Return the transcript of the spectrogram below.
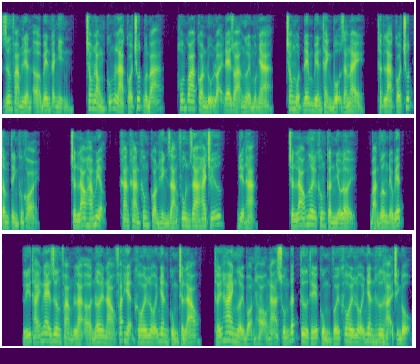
Dương Phàm liền ở bên cạnh nhìn, trong lòng cũng là có chút buồn bã, hôm qua còn đủ loại đe dọa người một nhà, trong một đêm biến thành bộ dáng này, thật là có chút tâm tình không khỏi. Trần Lao há miệng, khàn khàn không còn hình dáng phun ra hai chữ, điện hạ. Trần lao ngươi không cần nhiều lời, bản vương đều biết. Lý Thái nghe Dương Phàm là ở nơi nào phát hiện khôi lỗi nhân cùng Trần Lão, thấy hai người bọn họ ngã xuống đất tư thế cùng với khôi lỗi nhân hư hại trình độ,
